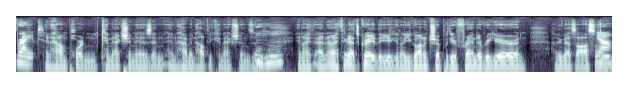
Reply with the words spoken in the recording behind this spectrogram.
Right. and how important connection is and, and having healthy connections. And, hmm and I, and I think that's great that you, you know, you go on a trip with your friend every year and I think that's awesome. Yeah.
